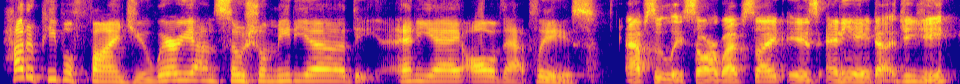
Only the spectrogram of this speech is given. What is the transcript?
How do people find you? Where are you on social media, the NEA, all of that, please? Absolutely. So our website is nea.gg.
